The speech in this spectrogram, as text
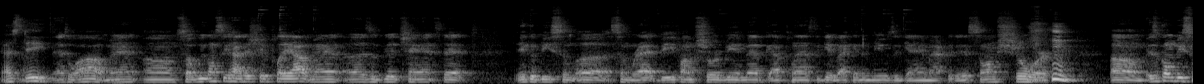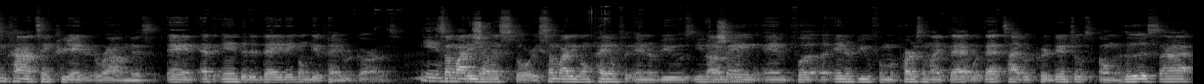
that's deep. That's wild, man. Um, so we gonna see how this shit play out, man. Uh, there's a good chance that it could be some uh some rap beef. I'm sure BMF got plans to get back in the music game after this, so I'm sure um it's gonna be some content created around this. And at the end of the day, they're gonna get paid regardless. Yeah, Somebody for want sure. his story. Somebody gonna pay him for interviews. You know For what I mean? And for an interview from a person like that with that type of credentials on the hood side.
